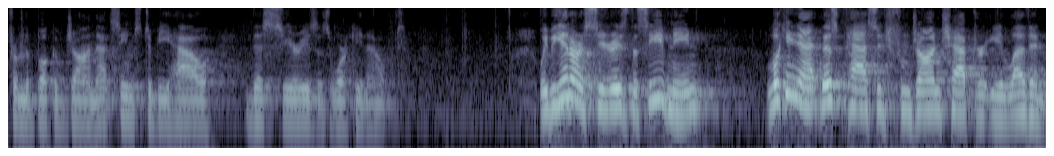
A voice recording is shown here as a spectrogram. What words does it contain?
from the book of John. That seems to be how this series is working out. We begin our series this evening looking at this passage from John chapter 11.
